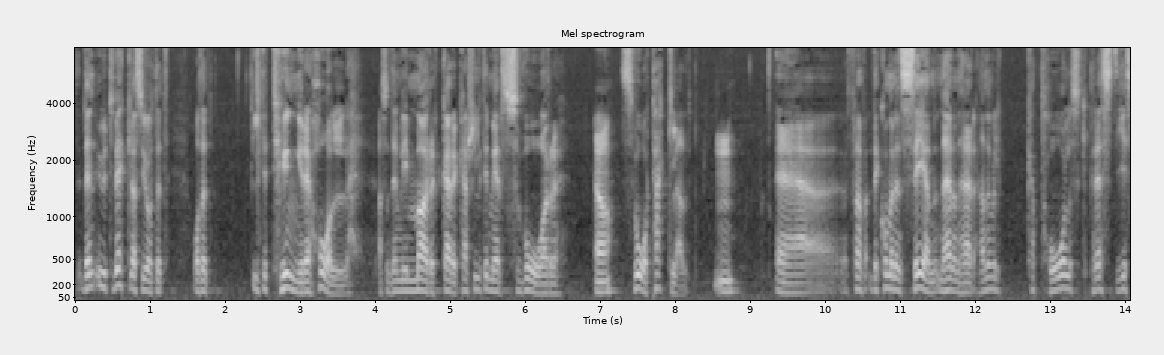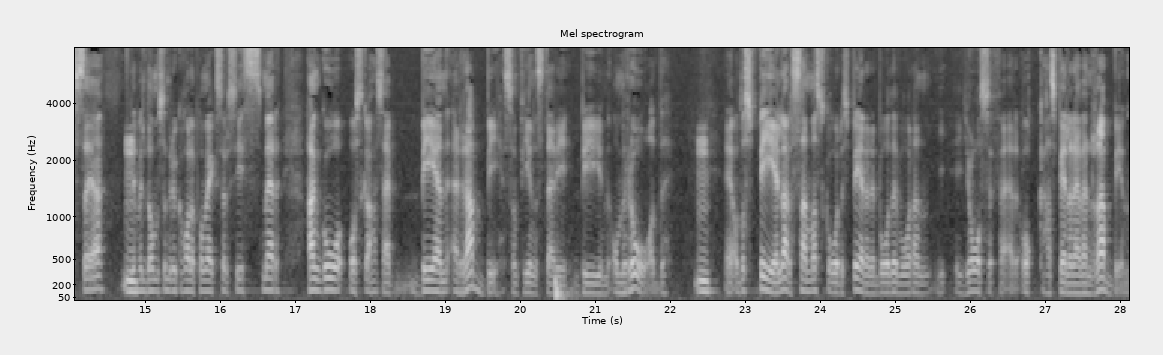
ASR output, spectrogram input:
den utvecklas ju åt ett, åt ett lite tyngre håll. Alltså den blir mörkare, kanske lite mer svår, Ja, svårtacklad. mm. Eh, framför, det kommer en scen när den här, han är väl katolsk präst gissar jag. Det är väl de som brukar hålla på med exorcismer. Han går och ska ha så här, be en rabbi som finns där i byn om råd. Mm. Och då spelar samma skådespelare både våran Josef här och han spelar även rabbin.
